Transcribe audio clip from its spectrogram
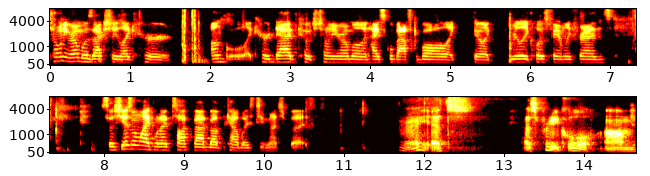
Tony Romo is actually like her uncle. Like her dad coached Tony Romo in high school basketball. Like they're like really close family friends. So she doesn't like when I talk bad about the Cowboys too much, but. Right, that's that's pretty cool. Um,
